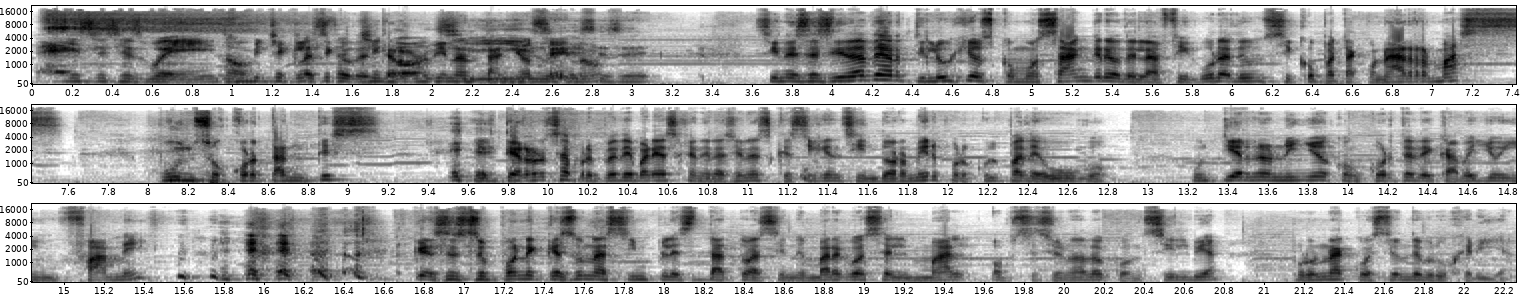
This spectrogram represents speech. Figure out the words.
Ese sí es bueno. Es un pinche clásico de terror bien sí, antañoso, güey. ¿no? Sí, sí. Sin necesidad de artilugios como sangre o de la figura de un psicópata con armas punzocortantes, el terror se apropió de varias generaciones que siguen sin dormir por culpa de Hugo, un tierno niño con corte de cabello infame, que se supone que es una simple estatua, sin embargo es el mal obsesionado con Silvia por una cuestión de brujería.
